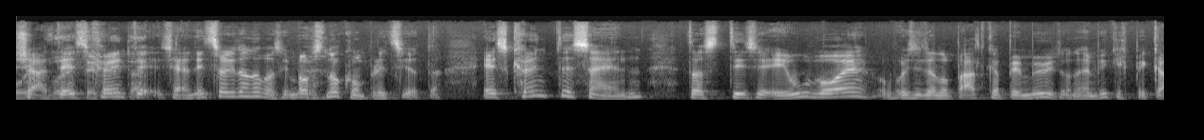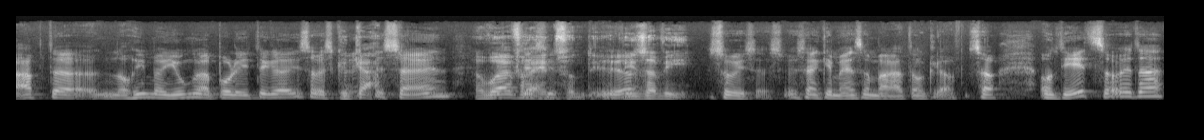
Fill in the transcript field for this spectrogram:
schau, das könnte, schau, jetzt sage ich noch was, ich mache es noch komplizierter. Es könnte sein, dass diese EU-Wahl, obwohl sich der Lopatka bemüht und ein wirklich begabter, noch immer junger Politiker ist, aber es könnte Begabt. sein... Er war ein Freund von dir, ja, vis-à-vis. So ist es. Wir sind gemeinsam Marathon gelaufen. So, und jetzt soll ich da,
